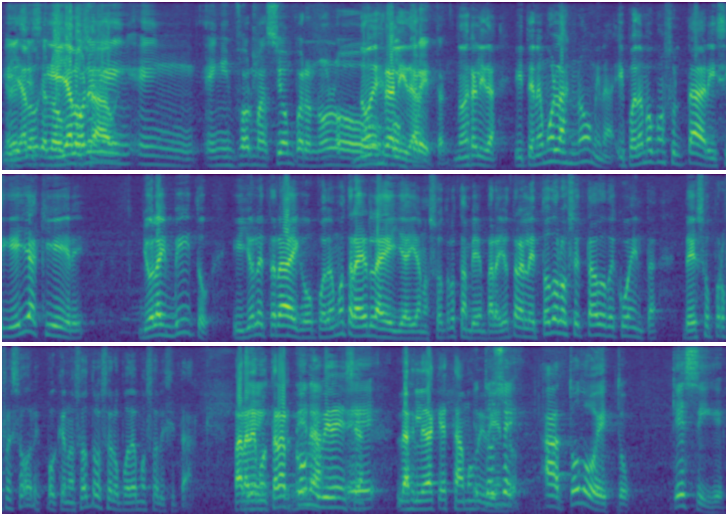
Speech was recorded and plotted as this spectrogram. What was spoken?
Y ella, lo, ponen En, información, pero no lo no es realidad, No es realidad. Y tenemos las nóminas y podemos consultar. Y si ella quiere, yo la invito y yo le traigo, podemos traerla a ella y a nosotros también, para yo traerle todos los estados de cuenta de esos profesores, porque nosotros se lo podemos solicitar, para demostrar con evidencia eh, la realidad que estamos viviendo. Entonces, a todo esto, ¿qué sigue?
